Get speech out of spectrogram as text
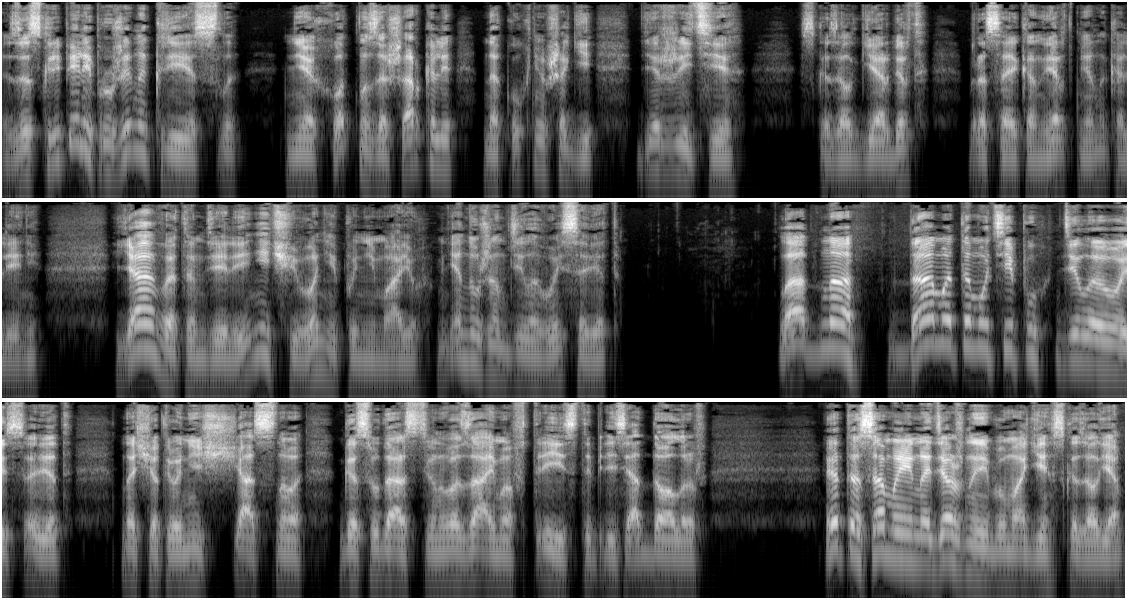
Заскрипели пружины кресла неохотно зашаркали на кухню шаги. «Держите», — сказал Герберт, бросая конверт мне на колени. «Я в этом деле ничего не понимаю. Мне нужен деловой совет». «Ладно, дам этому типу деловой совет насчет его несчастного государственного займа в 350 долларов. Это самые надежные бумаги», — сказал я.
